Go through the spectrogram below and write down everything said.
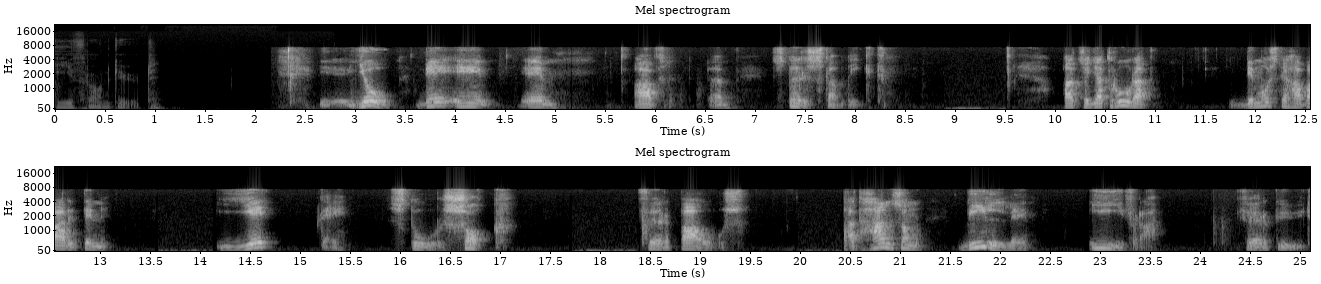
ifrån Gud. Jo, det är eh, av eh, största vikt. Alltså jag tror att det måste ha varit en stor chock för Paulus. Att han som ville ivra för Gud,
